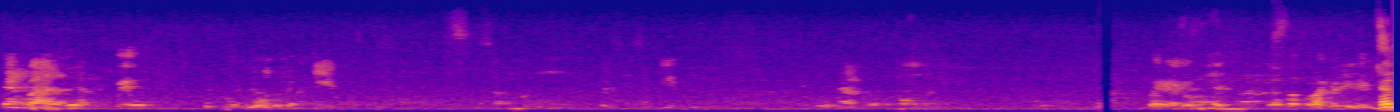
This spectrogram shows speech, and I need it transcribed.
แจ้งบานเวลโดนเก็บสำนุนเป็นที่สเกตนะครับมองแต่ก็มีแล้วเรานท่าน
